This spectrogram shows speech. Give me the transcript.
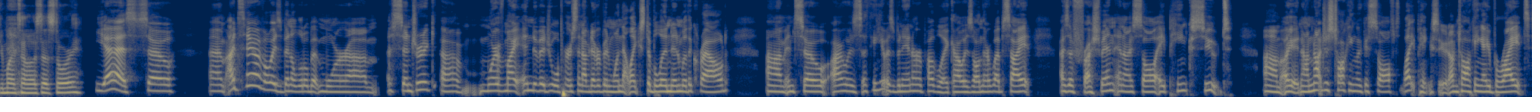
you mind telling us that story? Yes. So um, I'd say I've always been a little bit more um, eccentric, um, more of my individual person. I've never been one that likes to blend in with a crowd. Um, and so I was, I think it was Banana Republic. I was on their website as a freshman and I saw a pink suit. Um, I, and I'm not just talking like a soft light pink suit. I'm talking a bright,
